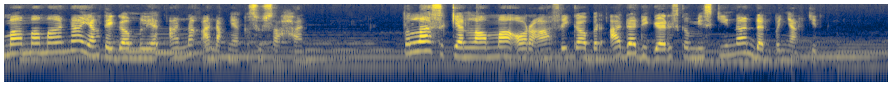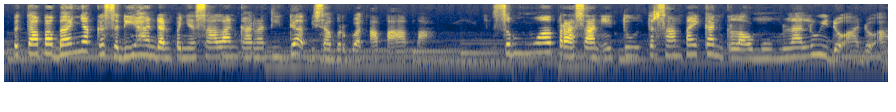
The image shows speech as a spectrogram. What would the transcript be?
Mama mana yang tega melihat anak-anaknya kesusahan? Telah sekian lama orang Afrika berada di garis kemiskinan dan penyakit. Betapa banyak kesedihan dan penyesalan karena tidak bisa berbuat apa-apa. Semua perasaan itu tersampaikan ke Laumu melalui doa-doa.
